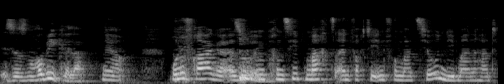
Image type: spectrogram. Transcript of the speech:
ist es ein Hobbykeller. Ja. Ohne Frage. Also im Prinzip macht es einfach die Information, die man hat.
